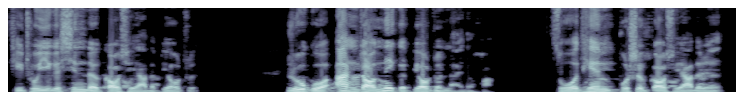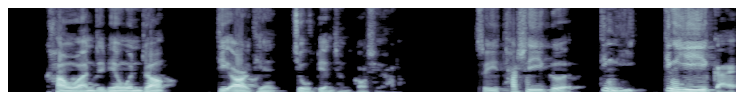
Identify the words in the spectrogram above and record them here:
提出一个新的高血压的标准，如果按照那个标准来的话。昨天不是高血压的人，看完这篇文章，第二天就变成高血压了。所以它是一个定义，定义一改，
